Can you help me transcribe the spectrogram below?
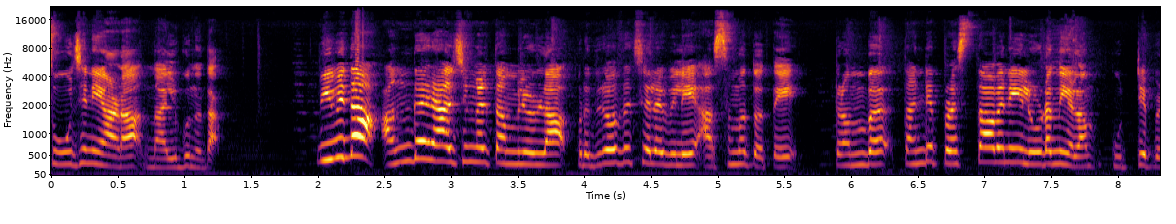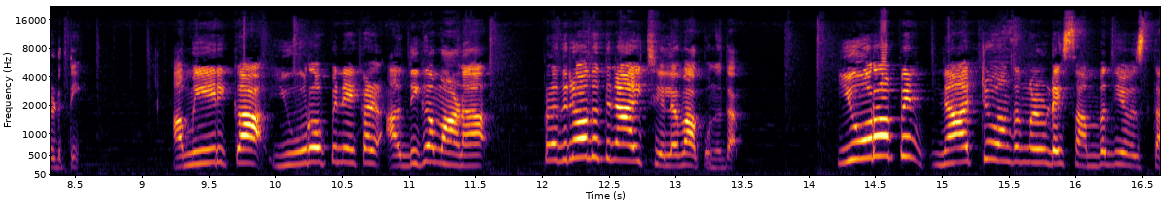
സൂചനയാണ് നൽകുന്നത്. വിവിധ അംഗരാജ്യങ്ങൾ തമ്മിലുള്ള പ്രതിരോധ ചെലവിലെ അസമത്വത്തെ ട്രംപ് തന്റെ പ്രസ്താവനയിലുടനീളം കുറ്റപ്പെടുത്തി. അമേരിക്ക യൂറോപ്പിനേക്കാൾ അധികമാണ് പ്രതിരോധത്തിനായി ചെലവാക്കുന്നത്. യൂറോപ്യൻ നാറ്റോ അംഗങ്ങളുടെ സമ്പദ് വ്യവസ്ഥ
